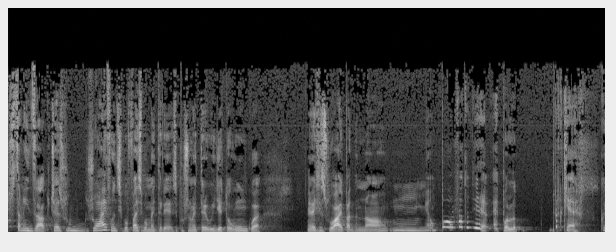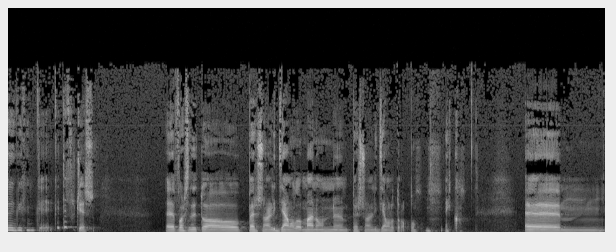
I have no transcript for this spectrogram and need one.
stranizzato. Cioè, su, su iPhone si, può fare, si, può mettere, si possono mettere widget ovunque, invece su iPad no. Mm, mi ha un po' fatto dire Apple, perché? Che, che, che, che ti è successo? Eh, forse ha detto personalizziamolo, ma non personalizziamolo troppo. ecco. Ehm,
